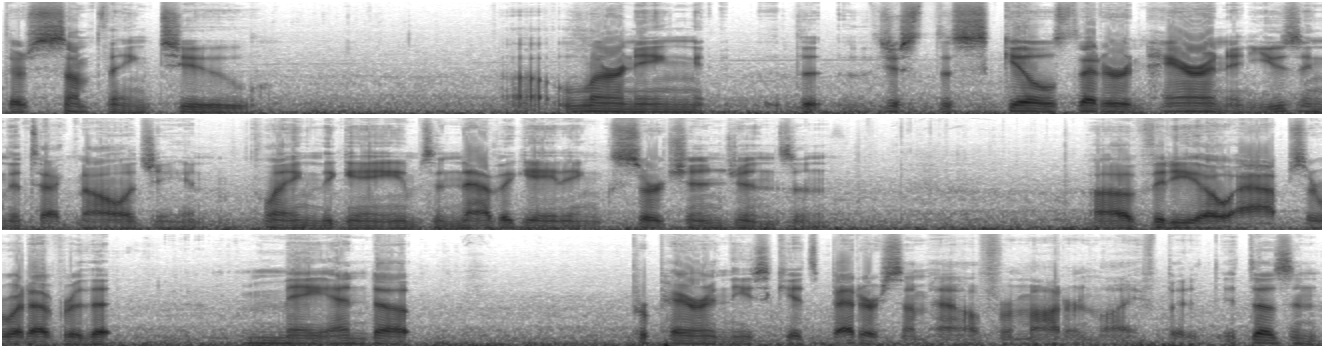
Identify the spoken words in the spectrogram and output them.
there's something to uh, learning the just the skills that are inherent in using the technology and playing the games and navigating search engines and uh, video apps or whatever that may end up preparing these kids better somehow for modern life, but it, it doesn't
